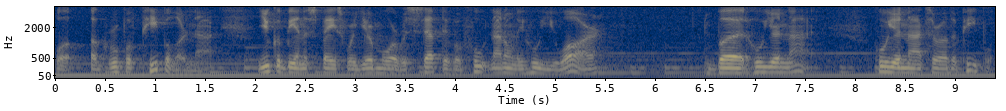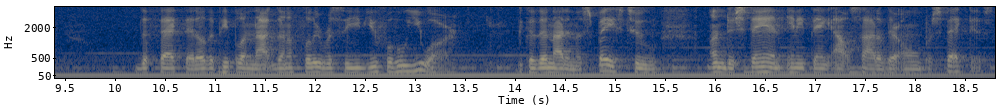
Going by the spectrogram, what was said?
or a group of people are not. You could be in a space where you're more receptive of who not only who you are, but who you're not, who you're not to other people. The fact that other people are not going to fully receive you for who you are because they're not in a space to understand anything outside of their own perspectives.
